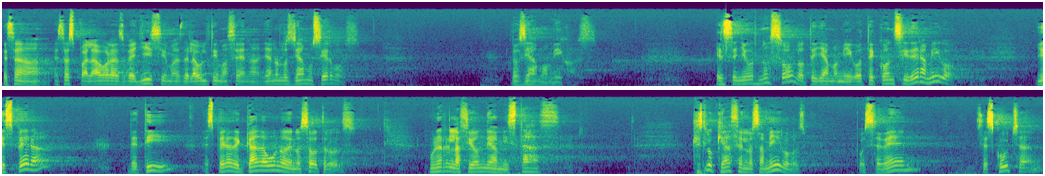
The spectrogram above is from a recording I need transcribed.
esas palabras bellísimas de la última cena, ya no los llamo siervos, los llamo amigos. El Señor no solo te llama amigo, te considera amigo y espera de ti, espera de cada uno de nosotros una relación de amistad. ¿Qué es lo que hacen los amigos? Pues se ven, se escuchan,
